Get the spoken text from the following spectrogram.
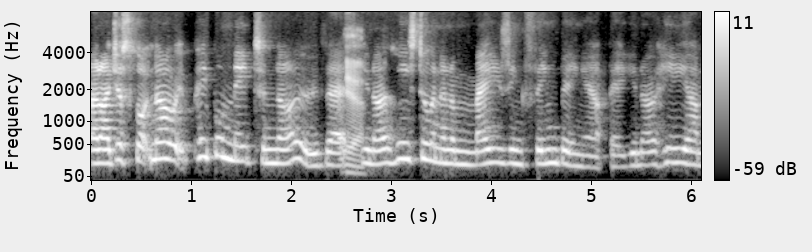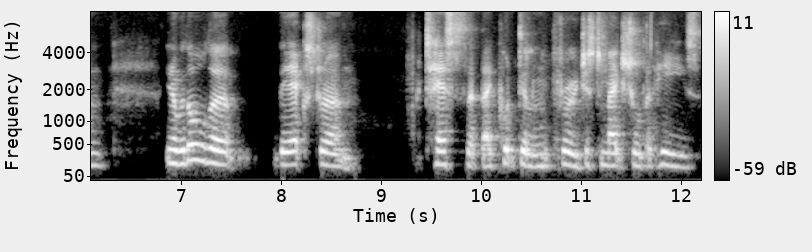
and I just thought, no, people need to know that, yeah. you know, he's doing an amazing thing being out there. You know, he um, you know, with all the the extra tests that they put Dylan through just to make sure that he's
